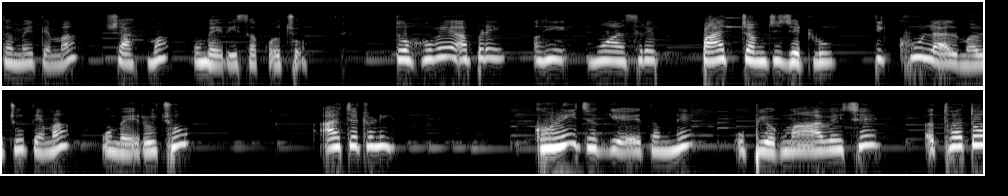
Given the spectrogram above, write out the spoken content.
તમે તેમાં શાકમાં ઉમેરી શકો છો. તો હવે આપણે અહીં હું આશરે પાંચ ચમચી જેટલું તીખું લાલ મરચું તેમાં ઉમેરું છું. આ ચટણી ઘણી જગ્યાએ તમને ઉપયોગમાં આવે છે અથવા તો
